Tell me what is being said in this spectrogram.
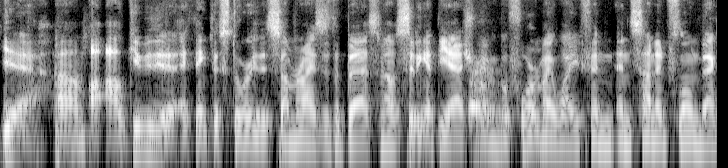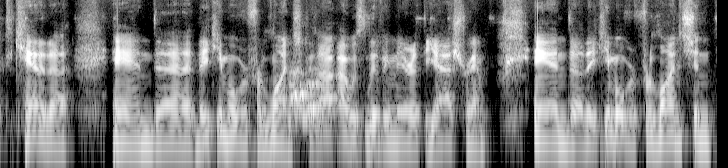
Yeah, um, I'll give you the. I think the story that summarizes the best. And I was sitting at the ashram before my wife and, and son had flown back to Canada, and uh, they came over for lunch because I, I, was living there at the ashram, and uh, they came over for lunch, and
